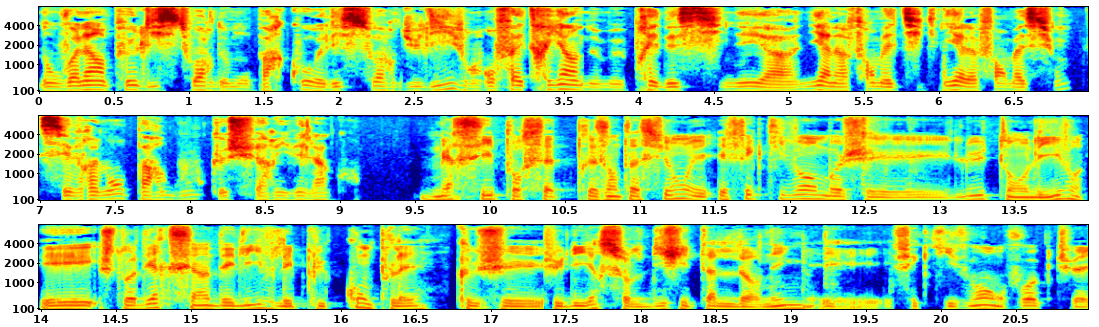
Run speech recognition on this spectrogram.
donc voilà un peu l'histoire de mon parcours et l'histoire du livre. En fait, rien ne me prédestinait ni à l'informatique ni à la formation. C'est vraiment par goût que je suis arrivé là. Quoi. Merci pour cette présentation. Effectivement, moi, j'ai lu ton livre et je dois dire que c'est un des livres les plus complets que j'ai pu lire sur le digital learning. Et effectivement, on voit que tu as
